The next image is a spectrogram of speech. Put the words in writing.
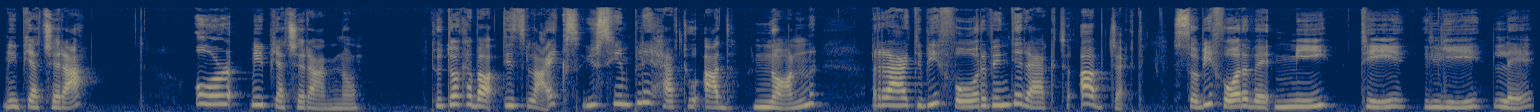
mi piacerà or mi piaceranno. To talk about dislikes, you simply have to add non right before the indirect object. So before the mi, ti, gli, le,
